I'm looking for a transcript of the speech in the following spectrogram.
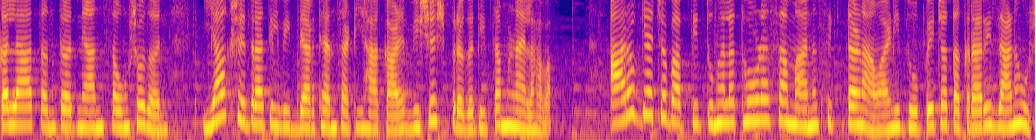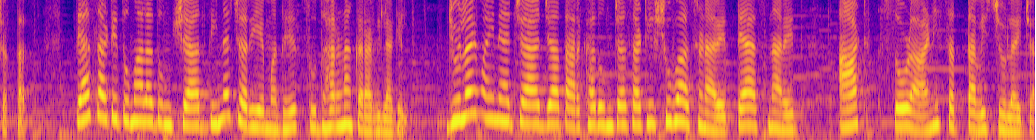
कला तंत्रज्ञान संशोधन या क्षेत्रातील विद्यार्थ्यांसाठी हा काळ विशेष प्रगतीचा म्हणायला हवा. आरोग्याच्या बाबतीत तुम्हाला थोडासा मानसिक तणाव आणि झोपेच्या तक्रारी जाणवू शकतात. त्यासाठी तुम्हाला तुमच्या दिनचर्येमध्ये सुधारणा करावी लागेल. जुलै महिन्याच्या ज्या तारखा तुमच्यासाठी शुभ असणार आहेत त्या असणार आहेत आठ सोळा आणि सत्तावीस जुलैच्या.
